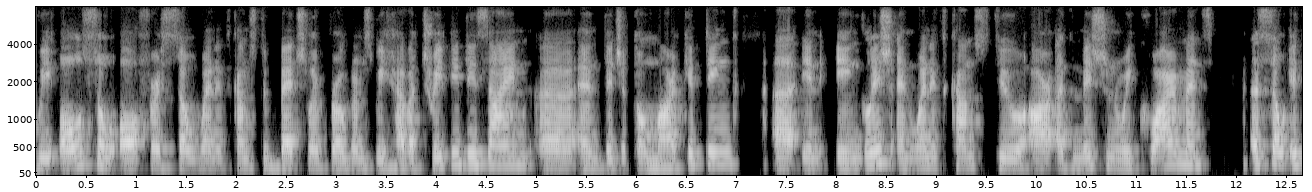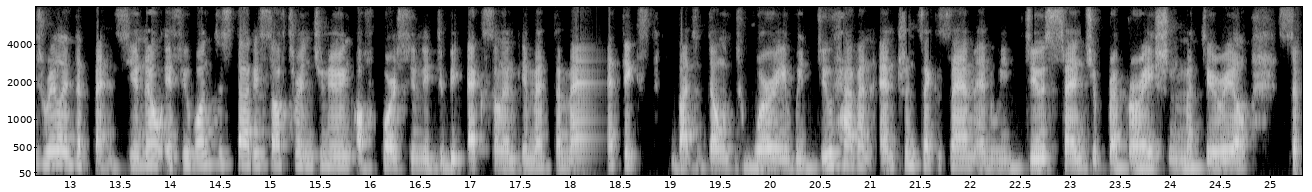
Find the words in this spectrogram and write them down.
we also offer, so when it comes to bachelor programs, we have a 3D design uh, and digital marketing uh, in English. And when it comes to our admission requirements, uh, so it really depends. You know, if you want to study software engineering, of course, you need to be excellent in mathematics, but don't worry, we do have an entrance exam and we do send you preparation material. So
